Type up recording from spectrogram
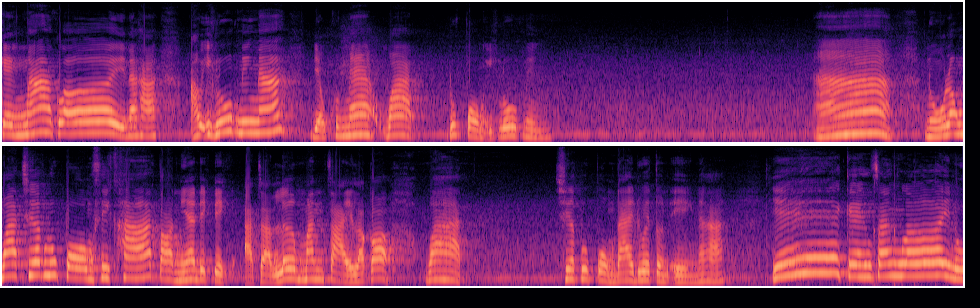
เก่งมากเลยนะคะ เอาอีกลูกนึงนะ เดี๋ยวคุณแม่วาดลูกโป่งอีกลูกนึงอ่าหนูลองวาดเชือกลูกโป่งสิคะตอนนี้เด็กๆ อาจจะเริ่มมั่นใจแล้วก็วาดเชือกลูกโป่งได้ด้วยตนเองนะคะ เย้เก่งจังเลย หนู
